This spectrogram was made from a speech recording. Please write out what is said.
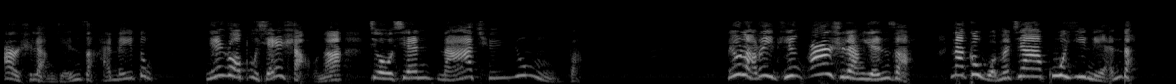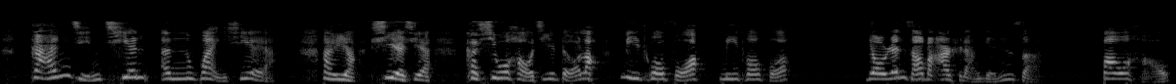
二十两银子还没动。您若不嫌少呢，就先拿去用吧。刘姥姥一听，二十两银子，那够我们家过一年的，赶紧千恩万谢呀！哎呀，谢谢，可修好积德了。弥陀佛，弥陀佛。有人早把二十两银子包好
